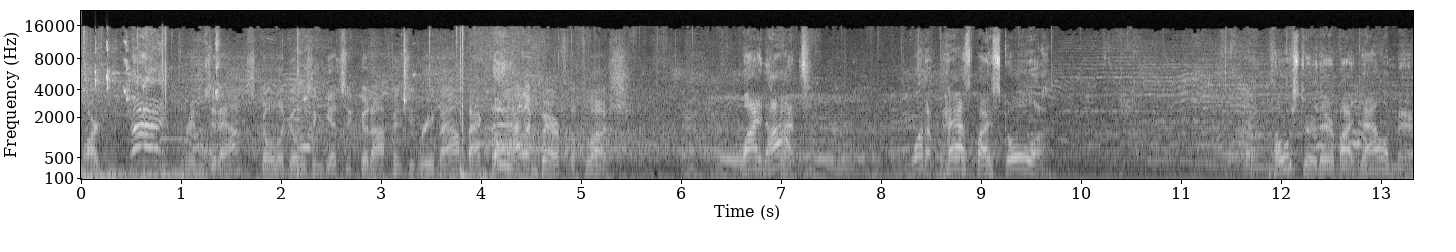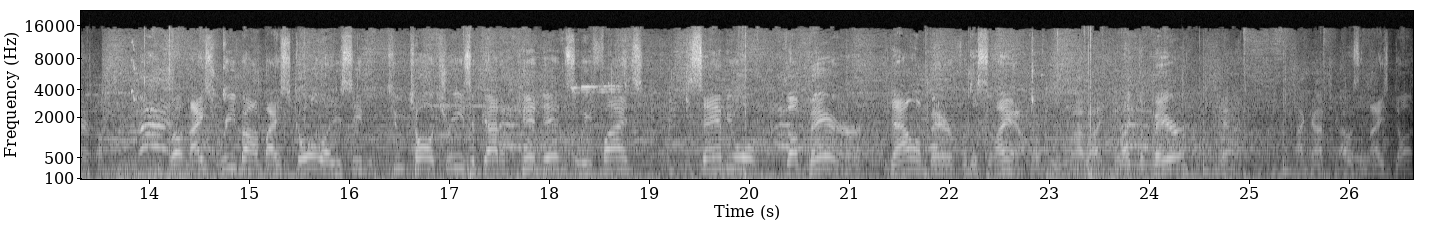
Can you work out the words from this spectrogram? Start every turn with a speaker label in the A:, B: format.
A: Martin rims it out. Scola goes and gets it. Good offensive rebound. Back to Dalembert for the flush.
B: Why not? What a pass by Scola. What a poster there by Dalembert. Well, nice rebound by Scola. You see the two tall trees have got him pinned in, so he finds Samuel the Bear Dalembert for the slam.
A: Ooh, I like that.
B: Like the bear?
A: Yeah, I got you.
B: That was a nice dunk.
